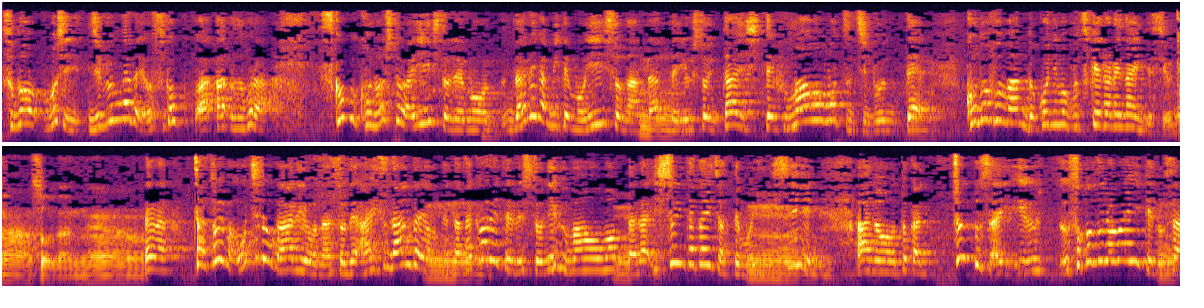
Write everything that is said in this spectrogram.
そのもし自分がだよすごくああのほらすごくこの人はいい人でも誰が見てもいい人なんだっていう人に対して不満を持つ自分ってこの不満どこにもぶつけられないんですよね。あそうだね。だから例えば落ち度があるような人であいつなんだよって叩かれてる人に不満を持ったら一緒に叩いちゃってもいいしあのとかちょっとさ外面はいいけどさ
